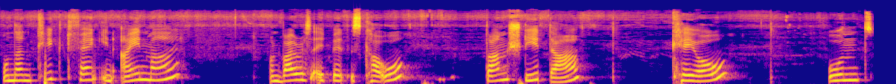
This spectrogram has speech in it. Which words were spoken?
Und dann kickt Fang ihn einmal. Und Virus 8-Bit ist K.O. Dann steht da KO. Und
